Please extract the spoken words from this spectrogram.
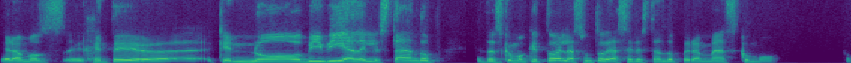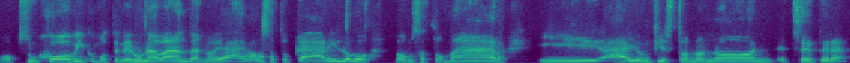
éramos eh, gente que no vivía del stand-up. Entonces como que todo el asunto de hacer stand-up era más como, como pues, un hobby, como tener una banda, ¿no? Y, Ay, vamos a tocar y luego vamos a tomar y hay un fiestononón, etcétera.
